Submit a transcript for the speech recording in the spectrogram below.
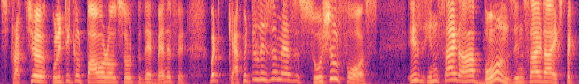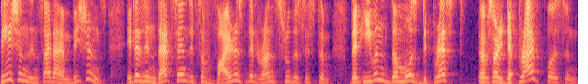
structure political power also to their benefit. But capitalism as a social force is inside our bones, inside our expectations, inside our ambitions. It is, in that sense, it's a virus that runs through the system that even the most depressed, I'm sorry, deprived person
